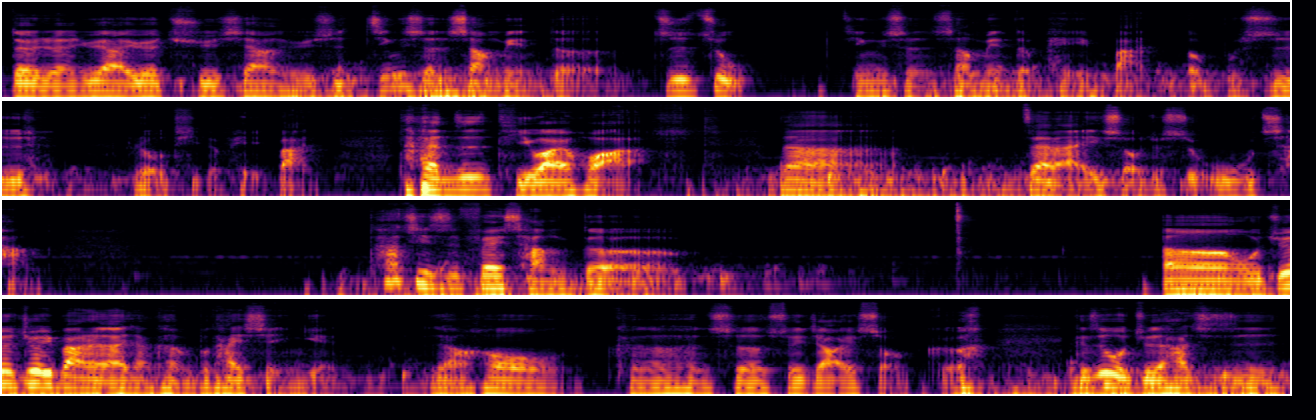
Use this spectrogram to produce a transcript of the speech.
的人越来越趋向于是精神上面的支柱，精神上面的陪伴，而不是 肉体的陪伴。当然这是题外话了。那再来一首就是《无常》，它其实非常的，嗯，我觉得就一般人来讲可能不太显眼，然后可能很适合睡觉一首歌。可是我觉得它其实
